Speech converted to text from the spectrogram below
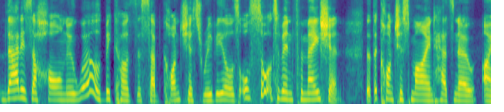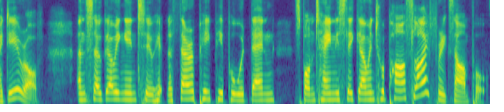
that is a whole new world because the subconscious reveals all sorts of information that the conscious mind has no idea of. And so going into hypnotherapy, people would then spontaneously go into a past life, for example.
